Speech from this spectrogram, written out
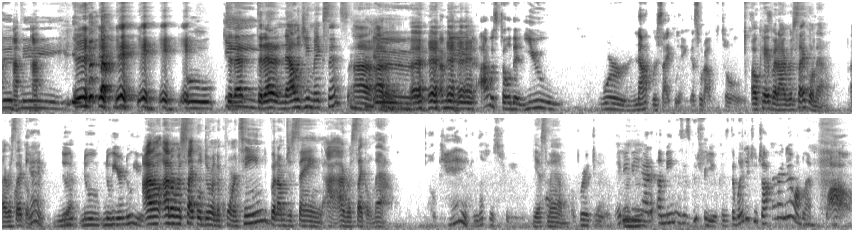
Sydnee. Did that did that analogy make sense? Uh, I don't know. I mean, I was told that you were not recycling. That's what I was told. okay, but I recycle now. I recycle. Okay, new Yeah. new new year, new you. I don't I don't recycle during the quarantine, but I'm just saying I, I recycle now. okay, I love this for you. Yes, ma'am. A breakthrough. Maybe Mhm. being at Aminah's is good for you because the way that you're talking right now, I'm like, wow.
